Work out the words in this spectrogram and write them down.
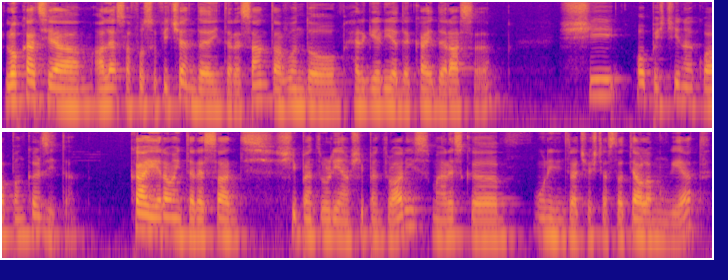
Locația aleasă a fost suficient de interesantă, având o herghelie de cai de rasă și o piscină cu apă încălzită. Cai erau interesați și pentru Liam și pentru Aris, mai ales că unii dintre aceștia stăteau la mângâiat,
